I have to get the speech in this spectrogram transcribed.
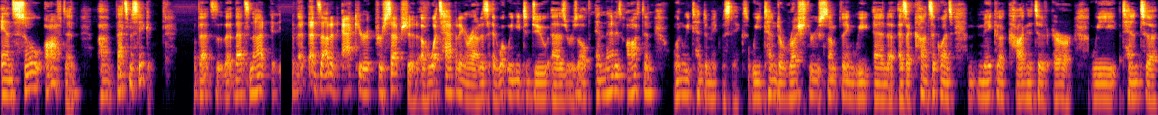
And so often uh, that's mistaken. That's, that, that's not that, that's not an accurate perception of what's happening around us and what we need to do as a result. And that is often when we tend to make mistakes. We tend to rush through something. We, and uh, as a consequence, make a cognitive error. We tend to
